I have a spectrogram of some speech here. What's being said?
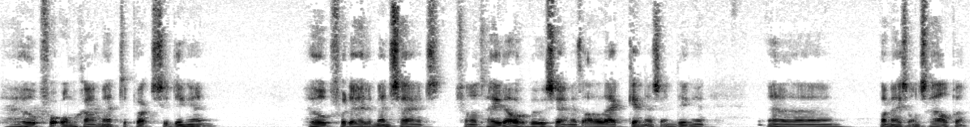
hulp voor omgaan met de praktische dingen, hulp voor de hele mensheid, van het hele hoge bewustzijn met allerlei kennis en dingen uh, waarmee ze ons helpen.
